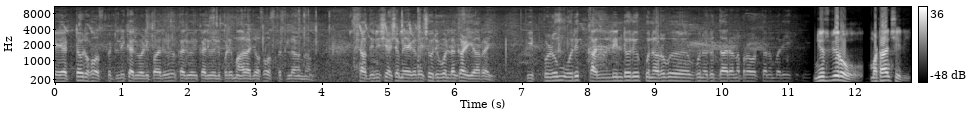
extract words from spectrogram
കേട്ട ഒരു ഹോസ്പിറ്റൽ ഈ കരുവാടിപ്പാട് കരുവ കരുവേലിപ്പടി മഹാരാജാസ് ഹോസ്പിറ്റലാണെന്നാണ് പക്ഷെ അതിനുശേഷം ഏകദേശം ഒരു കൊല്ലം കഴിയാറായി. ഇപ്പോഴും ഒരു കല്ലിന്റെ ഒരു പുനർ പുനരുദ്ധാരണ പ്രവർത്തനം വരെ ന്യൂസ് ബ്യൂറോ മട്ടാഞ്ചേരി.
